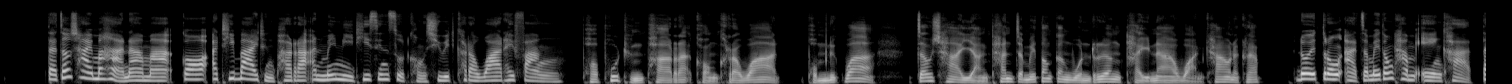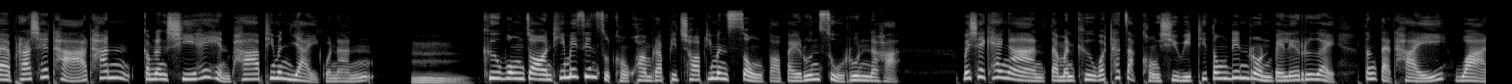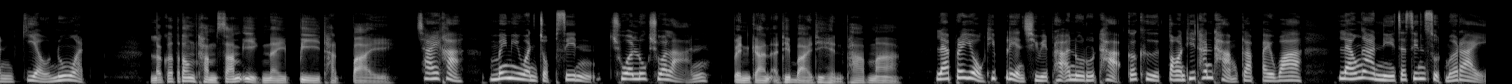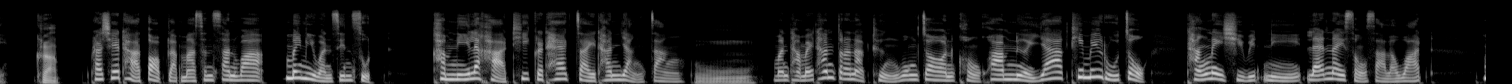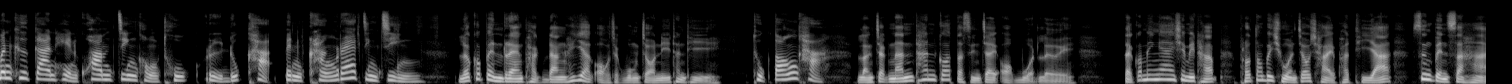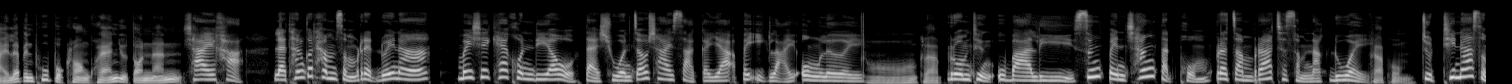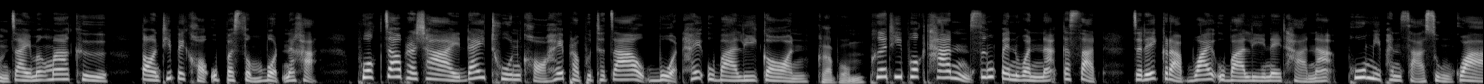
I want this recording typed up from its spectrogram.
แต่เจ้าชายมหานามะก็อธิบายถึงภาระอันไม่มีที่สิ้นสุดของชีวิตคารวาสให้ฟัง พอพูดถึงภาระของครวาสผมนึกว่า เจ้าชายอย่างท่านจะไม่ต้องกังวลเรื่องไถนาหวานข้าวนะครับ โดยตรงอาจจะไม่ต้องทำเองค่ะ แต่พระเชษฐาท่านกำลังชี้ให้เห็นภาพที่มันใหญ่กว่านั้น อืม คือวงจรที่ไม่สิ้นสุดของความรับผิดชอบที่มันส่งต่อไปรุ่นสู่รุ่นนะคะ ไม่ใช่แค่งาน แต่มันคือวัฏจักรของชีวิตที่ต้องดิ้นรนไปเรื่อยๆ ตั้งแต่ไถหวานเกี่ยวนวด แล้วก็ต้องทำซ้ำอีกในปีถัดไป ใช่ค่ะ ไม่มีวันจบสิ้นชั่วลูกชั่วหลาน เป็นการอธิบายที่เห็นภาพมาก และประโยคที่เปลี่ยนชีวิตพระอนุรุทธะก็คือตอนที่ท่านถามกลับไปว่า แล้วงานนี้จะสิ้นสุดเมื่อไหร่ ครับ พระเชษฐาตอบกลับมาสั้นๆ ว่า ไม่มีวันสิ้นสุดคำนี้แหละค่ะที่กระแทกใจท่านอย่างจังโอ้มันทำให้ท่านตระหนักถึงวงจรของความเหนื่อยยากที่ไม่รู้จบทั้งในชีวิตนี้และในสงสารวัฏมันคือการเห็นความจริงของทุกข์ หรือดุขขะเป็นครั้งแรกจริงแล้วก็เป็นแรงผลักดันให้อยากออกจากวงจรนี้ทันทีๆถูกต้องค่ะ หลังจากนั้นท่านก็ตัดสินใจออกบวชเลย แต่ก็ไม่ง่ายใช่ไหมครับ เพราะต้องไปชวนเจ้าชายพัทยะ ซึ่งเป็นสหายและเป็นผู้ปกครองแคว้นอยู่ตอนนั้น ใช่ค่ะ และท่านก็ทำสำเร็จด้วยนะ ไม่ใช่แค่คนเดียว แต่ชวนเจ้าชายสากยะไปอีกหลายองค์เลย อ๋อครับ รวมถึงอุบาลี ซึ่งเป็นช่างตัดผมประจำราชสำนักด้วย ครับผม จุดที่น่าสนใจมากๆ คือ ตอนที่ไปขออุปสมบทนะคะ พวกเจ้าพระชายได้ทูลขอให้พระพุทธเจ้าบวชให้อุบาลีก่อน ครับผม เพื่อที่พวกท่านซึ่งเป็นวันณะกษัตริย์ จะได้กราบไหว้อุบาลีในฐานะผู้มีพรรษาสูงกว่า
